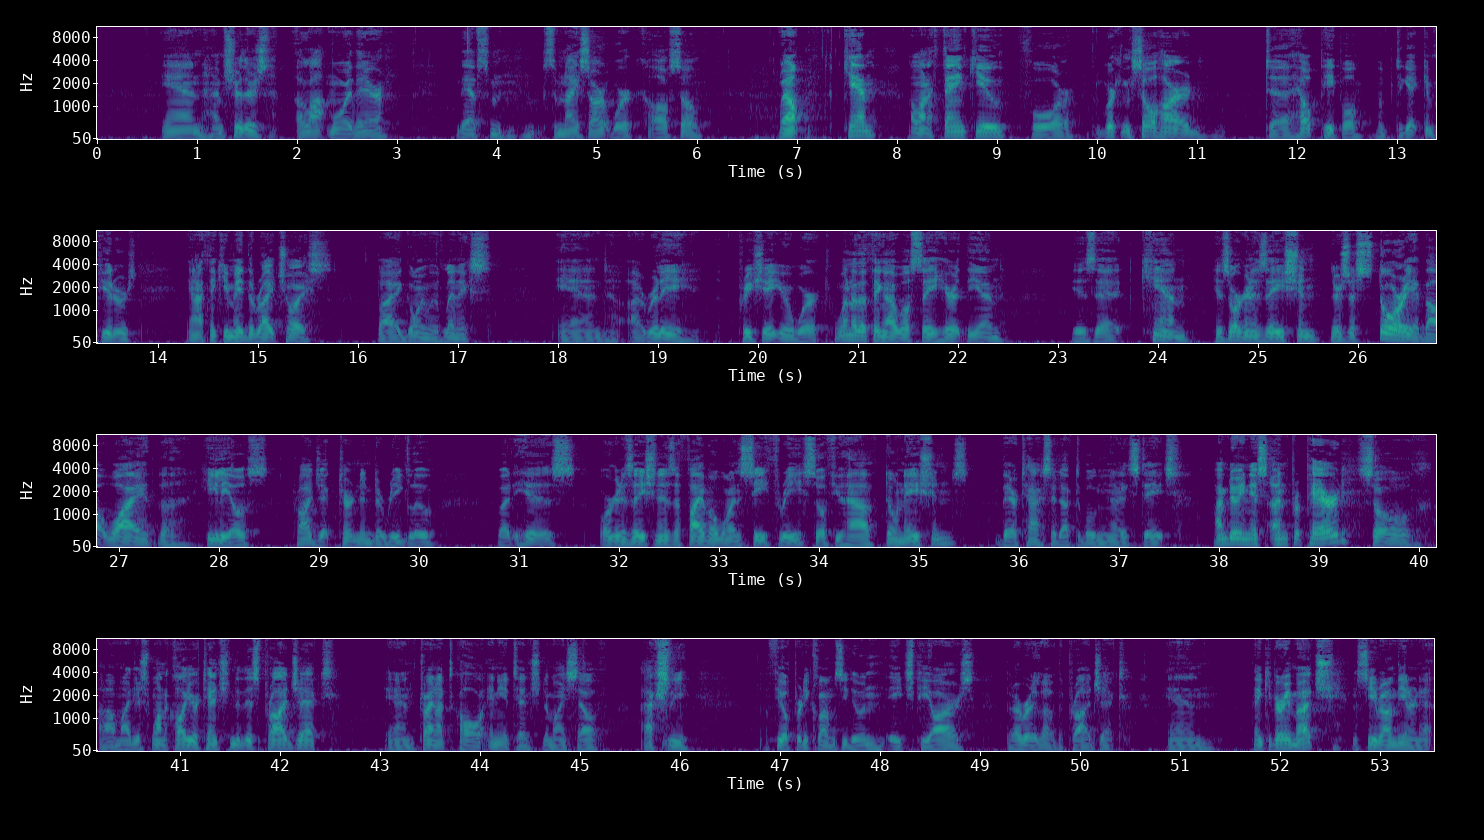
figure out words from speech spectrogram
and I'm sure there's a lot more there. They have some some nice artwork also. Well, Ken, I want to thank you for working so hard to help people to get computers, and I think you made the right choice by going with Linux. And I really appreciate your work. One other thing I will say here at the end is that Ken, his organization, there's a story about why the Helios project turned into Reglue, but his organization is a 501c3, so if you have donations, they're tax deductible in the United States. I'm doing this unprepared, so um, I just want to call your attention to this project and try not to call any attention to myself. I actually, feel pretty clumsy doing HPRs, but I really love the project. And thank you very much. We'll see you around the internet.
